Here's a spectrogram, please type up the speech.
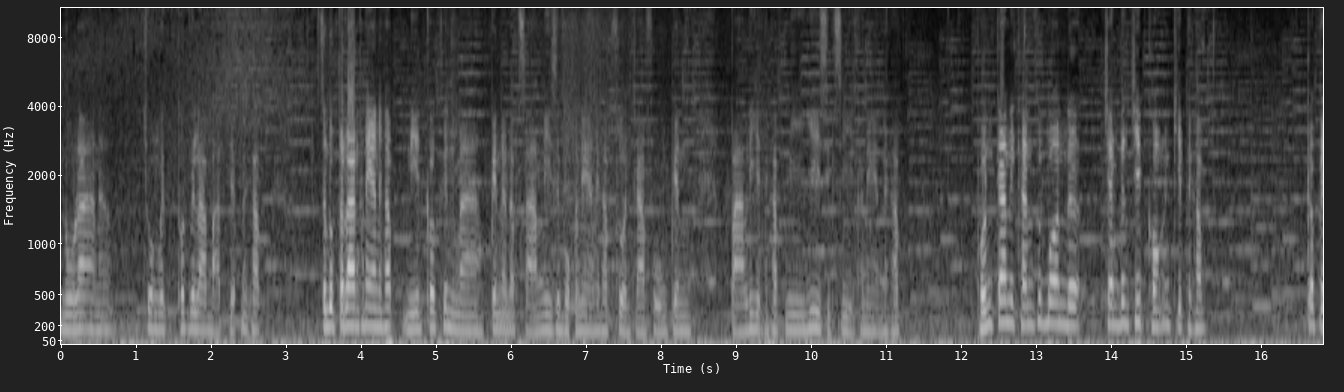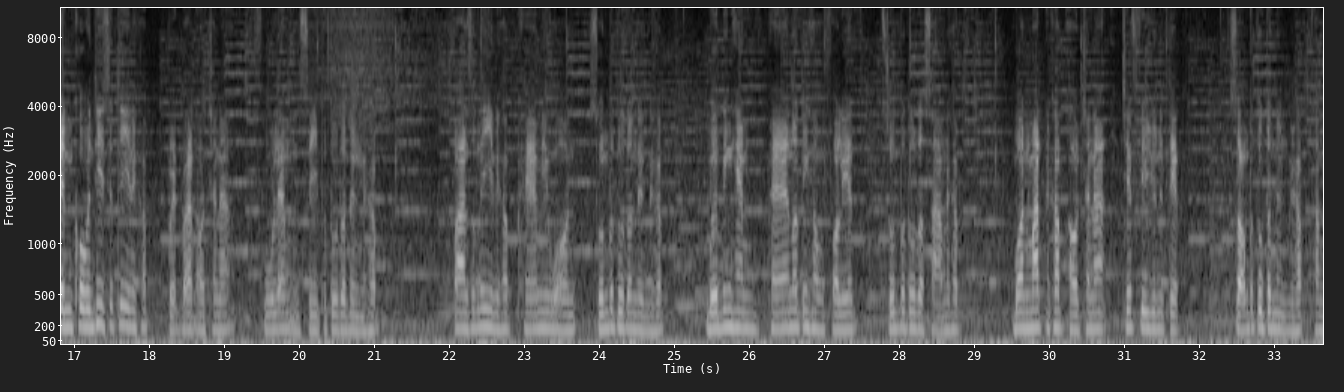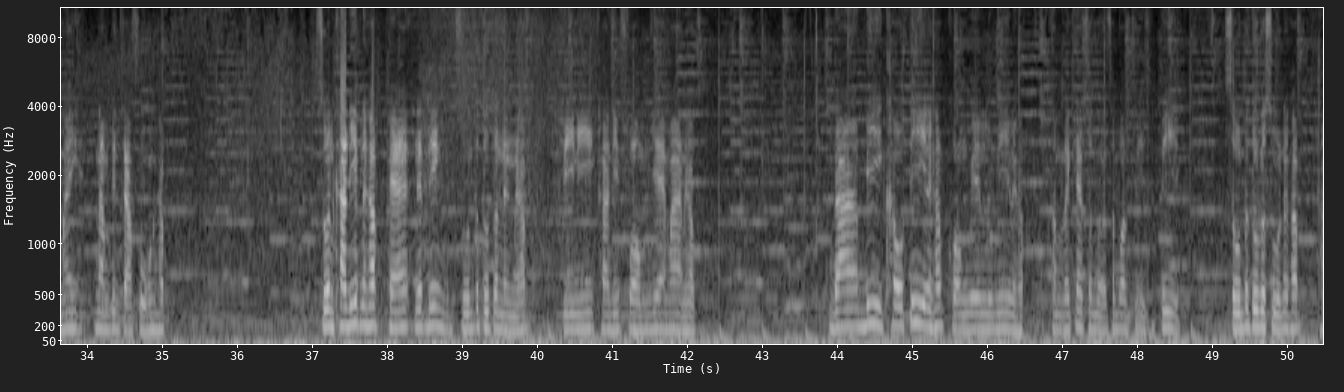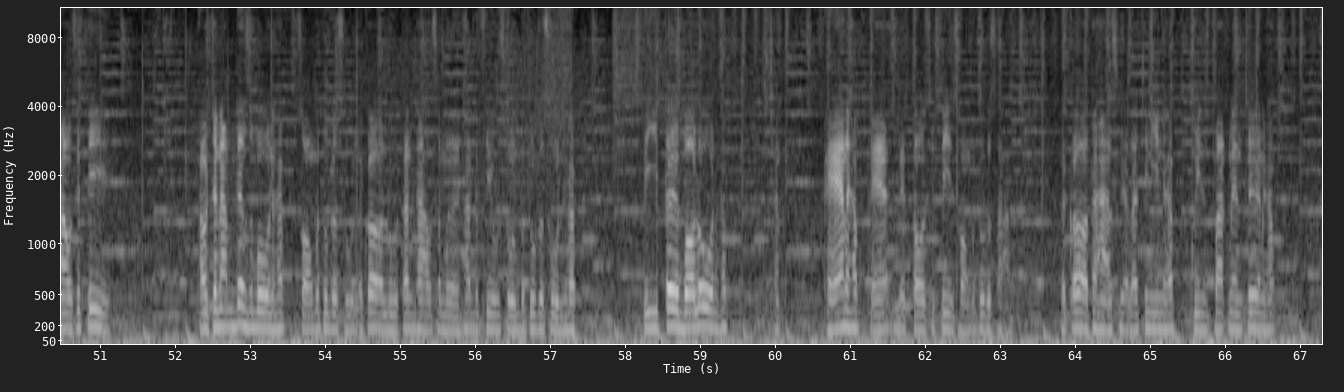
โนล่านะครับช่วงทดเวลาบาดเจ็บนะครับ สรุปตารางคะแนนนะครับนิดก็ขึ้นมาเป็นอันดับ 3 มี 16 คะแนนนะครับ ส่วนจ่าฝูงเป็นปารีสนะครับมี 24 คะแนนนะครับ ผลการแข่งขันฟุตบอลเดอะแชมเปี้ยนชิพของอังกฤษนะครับ ก็เป็นโคเวนที่ซิตี้นะครับ เปิดบ้านเอาชนะฟูลแลม4ประตูต่อหนึ่งนะครับ ปานซลี่นะครับ แพ้มิวอล0ประตูต่อหนึ่งนะครับ เบอร์บิงแฮม แพ้นอตติงแฮมฟอร์เรสต์0ประตูต่อ3นะครับ บอลมัดนะครับ เอาชนะเชฟฟิลด์ยูไนเต็ด2ประตูต่อหนึ่งนะครับทำให้นำเป็นจ่าฝูงนะครับ ส่วนคาร์ดิฟนะครับ แพ้เลดดิ้ง0ประตูต่อหนึ่งนะครับ ปีนี้คาร์ดิฟฟอร์มแย่มากนะครับ ดาร์บี้เคาน์ตี้นะครับของเวนลูนี่นะครับทำได้แค่เสมอสมบอลซีซิตี้ศูนย์ประตูต่อศูนย์นะครับฮาวซิตี้ เอาชนะเดนสโบนะครับสองประตูต่อศูนย์แล้วก็ลูตันทาวเสมอฮัตเตอร์ฟิลด์ศูนย์ประตูต่อศูนย์นะครับปีเตอร์บอลโลนะครับแพ้นะครับแพ้เบตโตซิตี้สองประตูต่อสามแล้วก็ทหารเสือราชินีนะครับควีนส์พาร์คเรนเจอร์นะครับ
